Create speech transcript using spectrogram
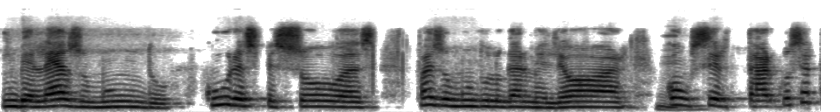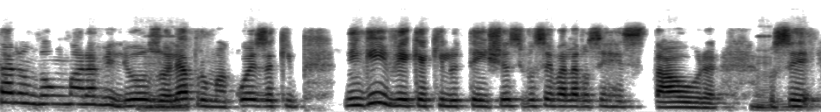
embeleza o mundo, cura as pessoas, faz o mundo um lugar melhor, uhum. consertar. Consertar é um dom maravilhoso, uhum. olhar para uma coisa que ninguém vê que aquilo tem chance, você vai lá, você restaura, uhum. você,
